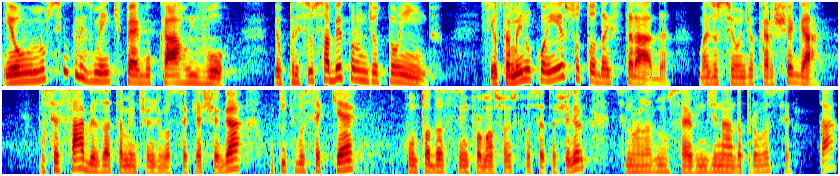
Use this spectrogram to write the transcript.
eu não simplesmente pego o carro e vou. Eu preciso saber para onde eu estou indo. Eu também não conheço toda a estrada, mas eu sei onde eu quero chegar. Você sabe exatamente onde você quer chegar, o que, que você quer com todas as informações que você está chegando, senão elas não servem de nada para você, tá?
